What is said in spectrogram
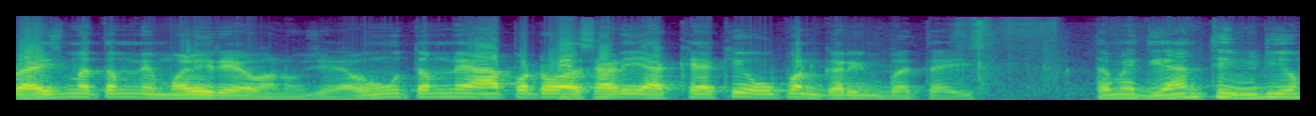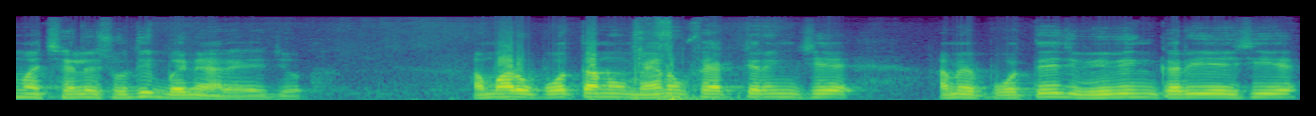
પ્રાઇઝમાં તમને મળી રહેવાનું છે. હવે હું તમને આ પટોળા સાડી આખી આખી ઓપન કરીને બતાવીશ. તમે ધ્યાનથી વિડીયોમાં છેલ્લે સુધી બન્યા રહેજો. અમારું પોતાનું મેન્યુફેક્ચરિંગ છે. અમે પોતે જ વિવિંગ કરીએ છીએ.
